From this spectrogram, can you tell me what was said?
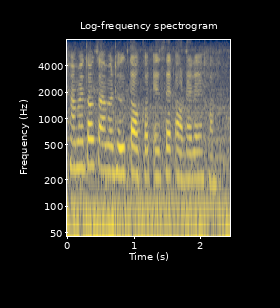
ถ้าไม่ต้องการบันทึกต่อกด exit ออกได้เลยค่ะ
